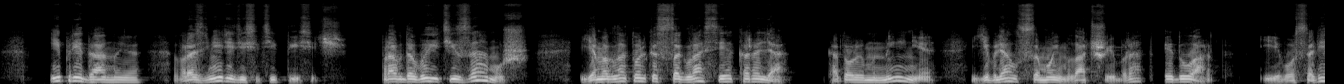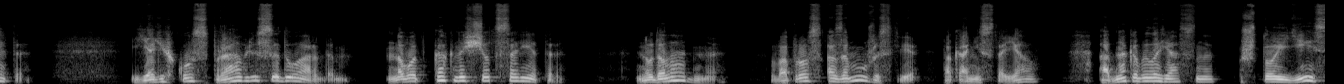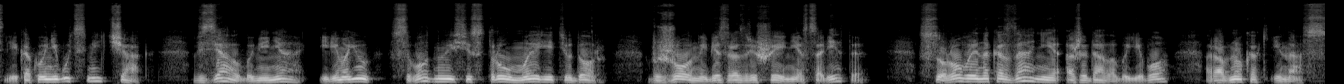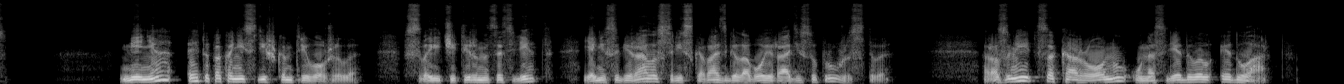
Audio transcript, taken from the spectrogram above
и приданое в размере десяти тысяч. Правда, выйти замуж я могла только с согласия короля, которым ныне являлся мой младший брат Эдуард и его совета. Я легко справлюсь с Эдуардом, но вот как насчет совета? Ну да ладно. Вопрос о замужестве пока не стоял. Однако было ясно, что если какой-нибудь смельчак взял бы меня или мою сводную сестру Мэри Тюдор в жены без разрешения совета, суровое наказание ожидало бы его, равно как и нас. Меня это пока не слишком тревожило. В свои четырнадцать лет я не собиралась рисковать головой ради супружества. Разумеется, корону унаследовал Эдуард.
